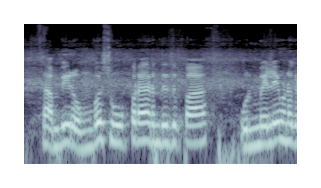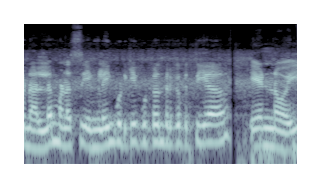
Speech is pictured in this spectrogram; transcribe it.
தம்பி ரொம்ப சூப்பராக இருந்ததுப்பா. உண்மையிலேயே உனக்கு நல்ல மனசு எங்களையும் குடிக்க கூட்டு வந்திருக்க பத்தியா? என் நோய்?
